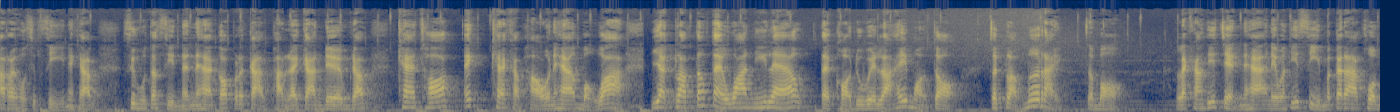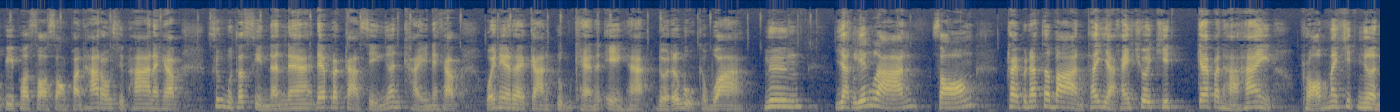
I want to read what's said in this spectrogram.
2564 นะครับซึ่งคุณทักษิณนั้นนะฮะก็ประกาศผ่านรายการเดิมครับ Care Talk X Care Clubhouse นะฮะบอกว่าอยากกลับตั้งแต่วันนี้แล้ว แต่ขอดูเวลาให้เหมาะเจาะจะกลับเมื่อไหร่จะบอก และครั้งที่ 7 นะฮะ ในวันที่ 4 มกราคม ปีพศ 2515 นะครับ ซึ่งคุณทักษิณนั้นนะฮะได้ประกาศสีเงื่อนไขนะครับ ไว้ในรายการกลุ่มแขนนั่นเองฮะ โดยระบุกับว่า 1. อยากเลี้ยงหลาน 2. ใครเป็นรัฐบาล ถ้าอยากให้ช่วยคิดแก้ปัญหาให้ พร้อมไม่คิดเงิน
